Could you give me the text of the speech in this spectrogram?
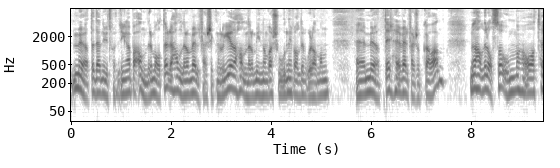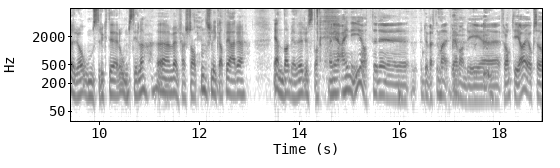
møte den utfordringa på andre måter. Det handler om velferdsteknologi, det handler om innovasjon i forhold til hvordan man møter velferdsoppgavene. Men det handler også om å tørre å omstrukturere og omstille eh, velferdsstaten, slik at vi er eh, enda bedre rusta. Men jeg er enig i at det, det blir mer krevende i uh, framtida. Jeg er også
